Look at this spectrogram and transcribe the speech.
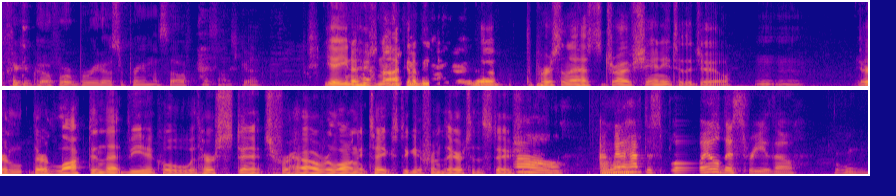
I could go for a burrito supreme myself. That sounds good. Yeah, you know who's not going to be though? the person that has to drive Shanny to the jail. Mm-mm. They're they're locked in that vehicle with her stench for however long it takes to get from there to the station. Oh, I'm How gonna have to spoil this for you though. Ooh.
